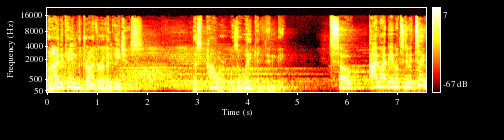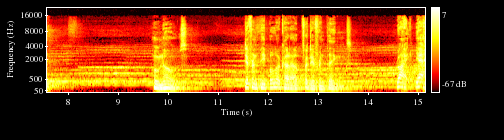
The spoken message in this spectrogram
When I became the driver of an Aegis, this power was awakened in me. So I might be able to do it too. Who knows? Different people are cut out for different things. Right, yeah.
